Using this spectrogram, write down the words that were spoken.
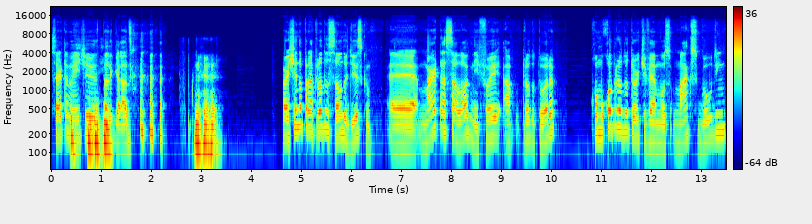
certamente tá ligado. Partindo para a produção do disco, é, Marta Salogni foi a produtora como co-produtor tivemos Max Golding,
